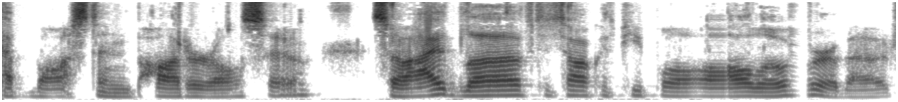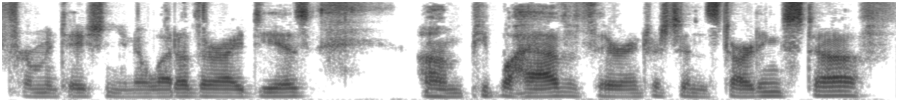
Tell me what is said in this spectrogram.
at Boston Potter also. So I'd love to talk with people all over about fermentation. You know, what other ideas um, people have if they're interested in starting stuff,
